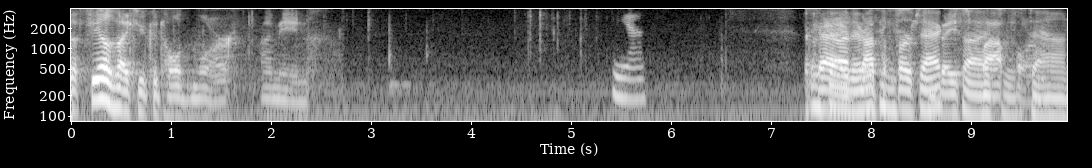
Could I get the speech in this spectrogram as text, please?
it feels like you could hold more. I mean, Yeah. Oh okay, god, got the everything's stack base size is down.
